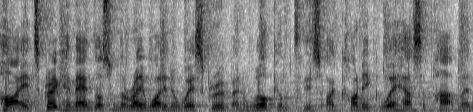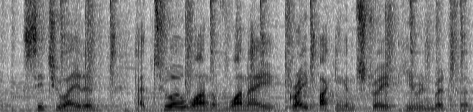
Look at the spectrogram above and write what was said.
Hi, it's Greg Hermandos from the Ray White Inner West Group and welcome to this iconic warehouse apartment situated at 201 of 1A Great Buckingham Street here in Redfern.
